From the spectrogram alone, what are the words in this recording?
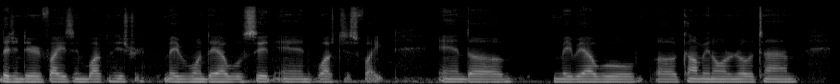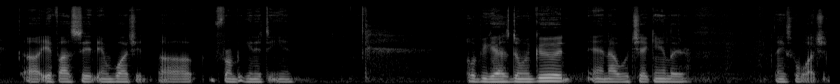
legendary fights in boxing history. Maybe one day I will sit and watch this fight, and uh, maybe I will uh, comment on another time uh, if I sit and watch it uh, from beginning to end. Hope you guys doing good, and I will check in later. Thanks for watching.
